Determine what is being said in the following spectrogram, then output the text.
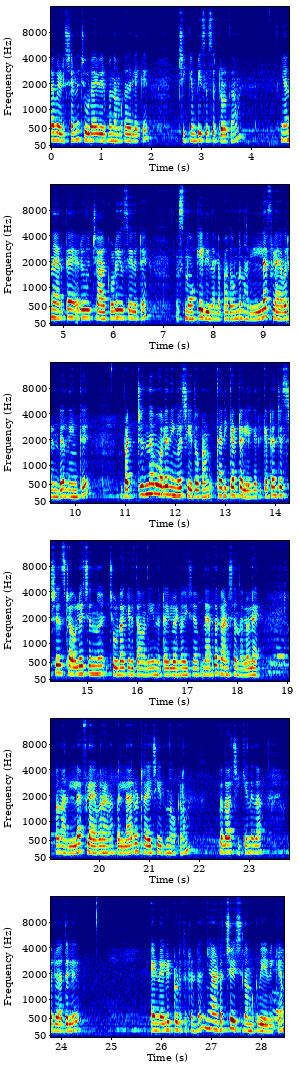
ഇതാ വെളിച്ചെണ്ണ ചൂടായി വരുമ്പോൾ നമുക്കതിലേക്ക് ചിക്കൻ പീസസ് ഇട്ട് കൊടുക്കാം. ഞാൻ നേരത്തെ ഒരു ചാർക്കോൾ യൂസ് ചെയ്തിട്ട് സ്മോക്ക് ചെയ്തിരുന്നല്ലോ അപ്പോൾ അതുകൊണ്ട് നല്ല ഫ്ലേവർ ഉണ്ട്. നിങ്ങൾക്ക് പറ്റുന്ന പോലെ നിങ്ങൾ ചെയ്ത് നോക്കണം. കരിക്കട്ടല്ലേ കരിക്കട്ട ജസ്റ്റ് സ്റ്റൗവിൽ വെച്ചൊന്ന് ചൂടാക്കി എടുത്താൽ മതി. എന്നിട്ട് അതിൽ എണ്ണ ഒഴിച്ചാൽ നേരത്തെ കാണിച്ചു തന്നല്ലോ അല്ലേ? അപ്പോൾ നല്ല ഫ്ലേവറാണ് അപ്പോൾ എല്ലാവരും ട്രൈ ചെയ്ത് നോക്കണം. അപ്പോൾ ഇതാ ചിക്കൻ ഇതാ ഒരു അതിൽ എണ്ണയിൽ ഇട്ട് കൊടുത്തിട്ടുണ്ട് ഞാൻ അടച്ചു വെച്ച് നമുക്ക് വേവിക്കാം.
